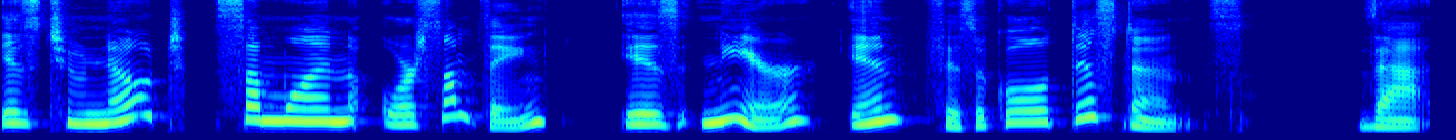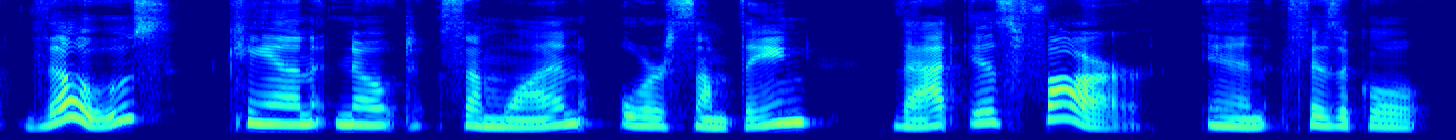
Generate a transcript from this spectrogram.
is to note someone or something is near in physical distance. That those can note someone or something that is far in physical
